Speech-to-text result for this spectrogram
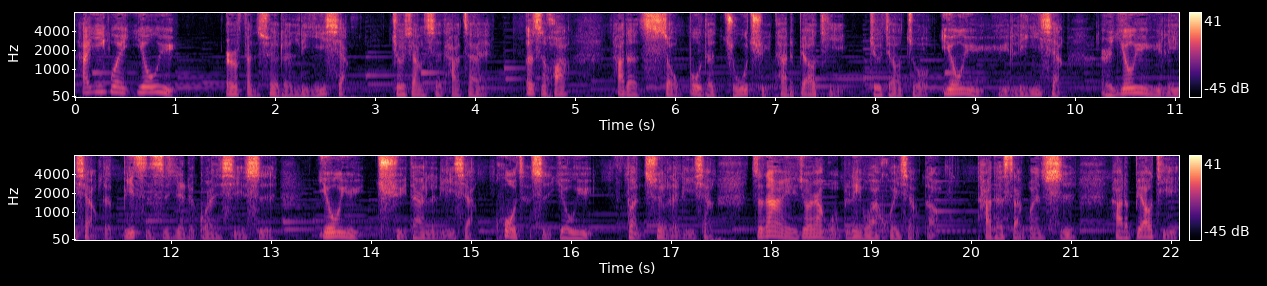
他因为忧郁而粉碎了理想，就像是他在《二次花》他的首部的主曲，它的标题就叫做《忧郁与理想》，而忧郁与理想的彼此之间的关系是忧郁取代了理想，或者是忧郁。粉碎了理想，这当然也就让我们另外回想到他的散文诗，他的标题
